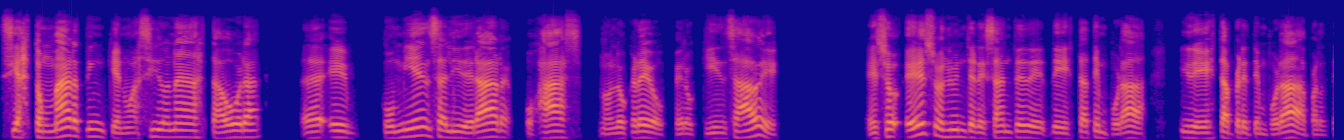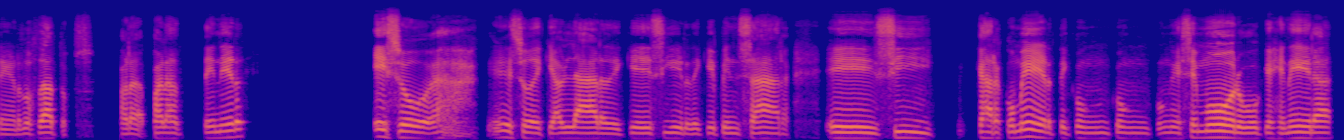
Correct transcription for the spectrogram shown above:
si Aston Martin, que no ha sido nada hasta ahora, eh, eh, comienza a liderar, o Haas, no lo creo, pero quién sabe. Eso, eso es lo interesante de, esta temporada y de esta pretemporada, para tener los datos, para, para tener eso, ah, eso de qué hablar, de qué decir, de qué pensar, eh, si carcomerte con, con, con, ese morbo que genera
